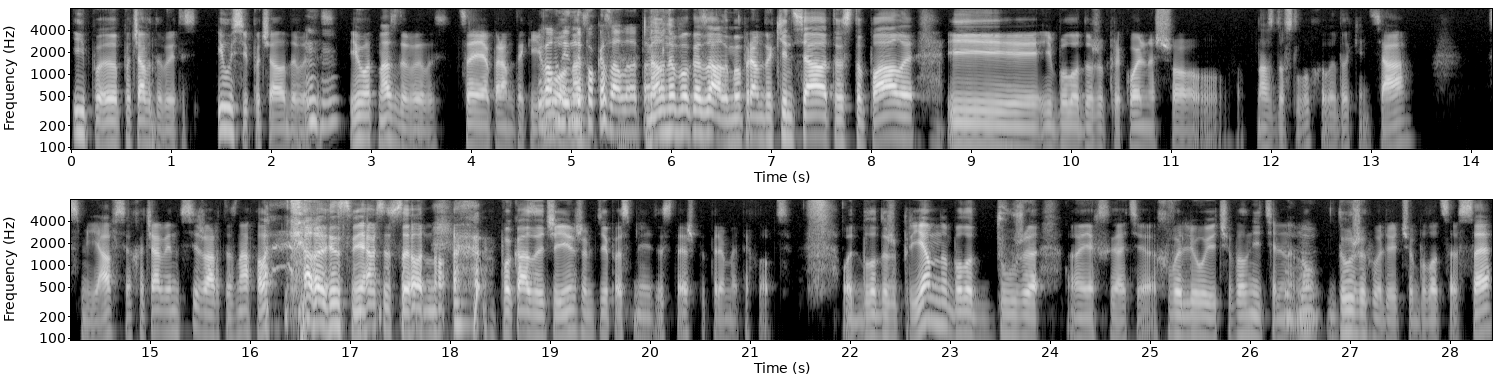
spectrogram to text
і п- почав дивитись. І усі почали дивитись. Мгм. І от нас дивились. Це я прям такий. І вам «О, не, не нас... показали отак. Нам не показали. Ми прям до кінця от виступали, і, і було дуже прикольно, що нас дослухали до кінця. Сміявся, хоча він всі жарти знав, але, але він сміявся все одно, показуючи іншим, типу, смійтесь, теж підтримайте хлопців. От було дуже приємно, було дуже, е, як сказати, хвилююче, волнітельно. Ну, дуже хвилююче було це все.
